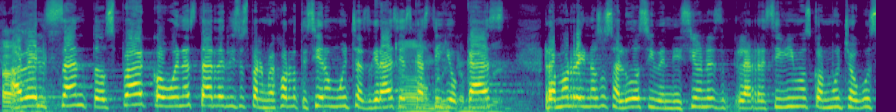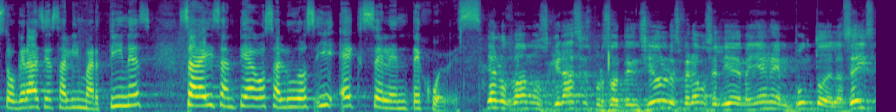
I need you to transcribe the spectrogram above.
Así Abel. Santos, Paco, buenas tardes, listos para el mejor noticiero. Muchas gracias, No, Castillo hombre, Cast. Ramón Reynoso, saludos y bendiciones. Las recibimos con mucho gusto. Gracias, Ali Martínez. Saraí Santiago, saludos y excelente jueves. Ya nos vamos, gracias por su atención, lo esperamos el día de mañana en punto de las 6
